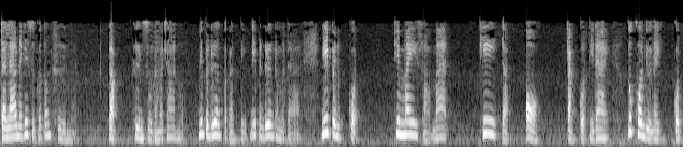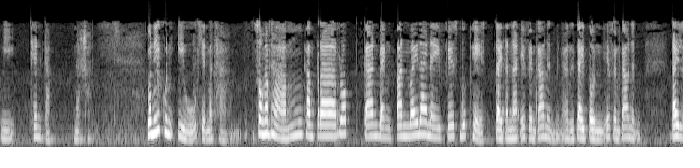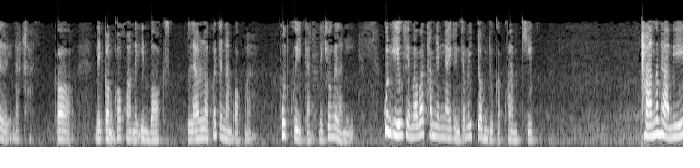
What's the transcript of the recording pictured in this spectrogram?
แต่แล้วในที่สุดก็ต้องคืนหมด กลับคืนสู่ธรรมชาติหมด นี่เป็นเรื่องปกติ นี่เป็นเรื่องธรรมดา นี่เป็นกฎที่ไม่สามารถที่จะออกจากกฎนี้ได้ ทุกคนอยู่ในกฎนี้เช่นกันนะคะ วันนี้คุณอิ๋วเขียนมาถาม ส่งคำถามคำปรารบการแบ่งปันไว้ได้ใน Facebook Page ใจตนะ FM91 นะหรือใจตน FM91 ได้เลยนะคะ ก็ในกล่องข้อความใน inbox แล้วเราก็จะนำออกมา พูดคุยกันในช่วงเวลานี้ คุณอิ๋วเขียนมาว่าทำยังไงถึงจะไม่จมอยู่กับความคิด ถามคำถามนี้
